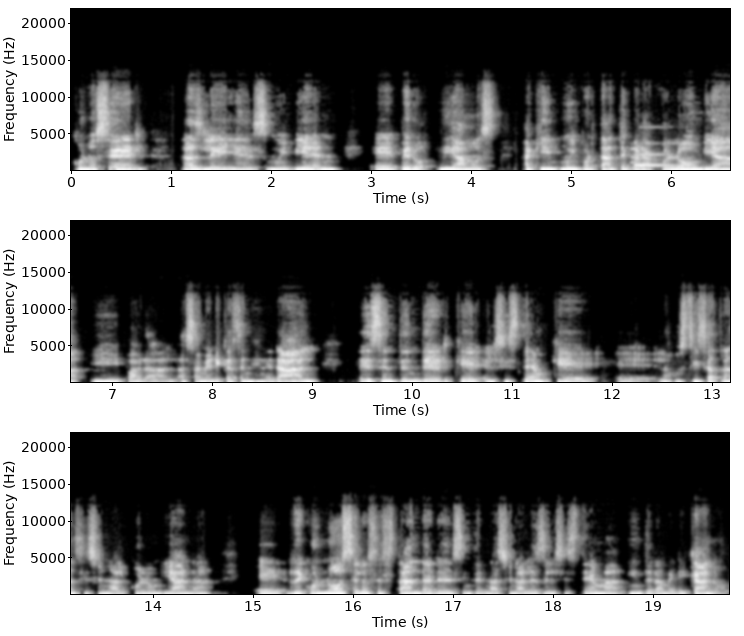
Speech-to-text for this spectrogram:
conocer las leyes muy bien, eh, pero digamos, aquí muy importante para Colombia y para las Américas en general es entender que el sistema, que eh, la justicia transicional colombiana eh, reconoce los estándares internacionales del sistema interamericano,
